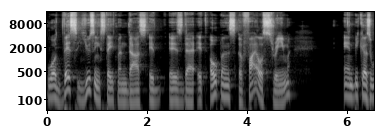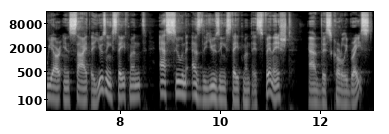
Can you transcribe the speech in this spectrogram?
What this using statement does it is that it opens a file stream and because we are inside a using statement, as soon as the using statement is finished, at this curly brace,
